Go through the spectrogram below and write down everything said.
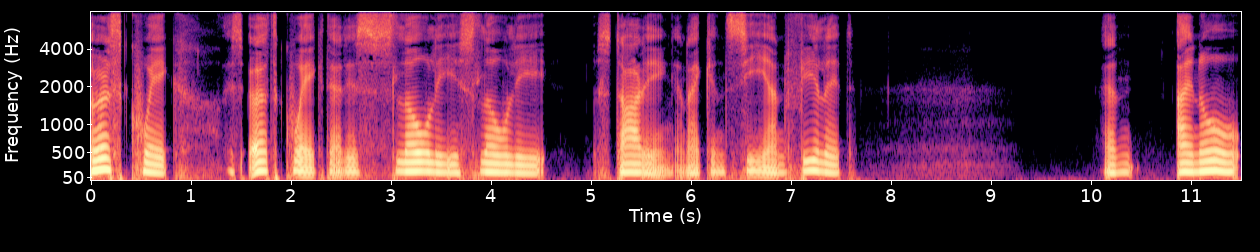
earthquake, this earthquake that is slowly, slowly starting, and I can see and feel it. And I know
